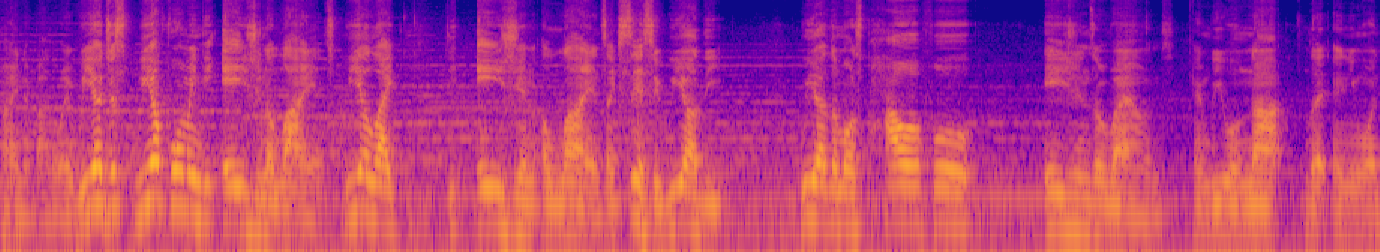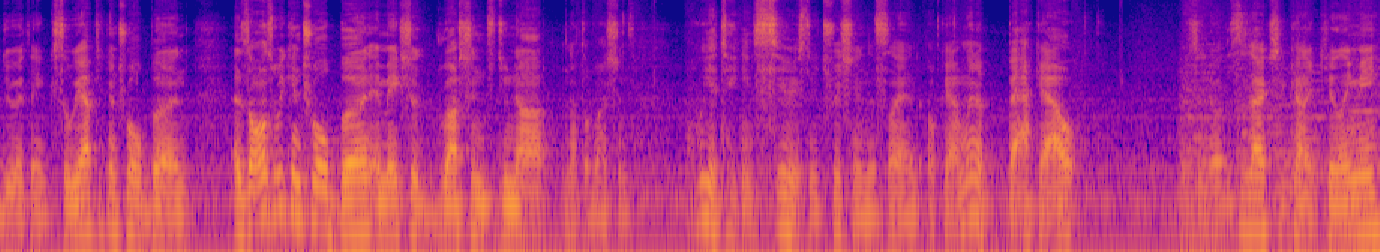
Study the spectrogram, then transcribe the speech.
China, by the way. We are just, we are forming the Asian alliance. We are like the Asian alliance. Like seriously, we are the, we are the most powerful Asians around. And we will not let anyone do anything. So we have to control Bern. As long as we control Bern and make sure the Russians do not, not the Russians, we are taking serious nutrition in this land. Okay, I'm going to back out. So, you know, this is actually kind of killing me.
